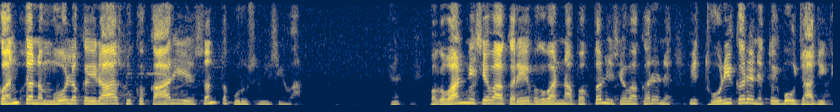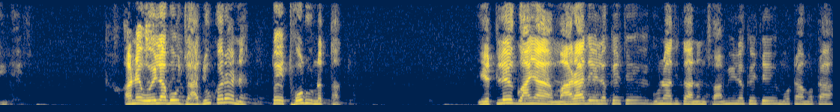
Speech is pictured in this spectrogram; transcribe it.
કંચન મોલ કર્યા સુખકારી સંત પુરુષની સેવા? ભગવાનની સેવા કરે, ભગવાનના ભક્તની સેવા કરે ને એ થોડી કરે ને તો એ બહુ જાજી થઈ જાય. અને ઓયલા બહુ જાજુ કરે ને તો એ થોડું નથી થતું. એટલે અહીંયા મહારાજે લખે છે, ગુણાદિતાનંદ સ્વામી લખે છે, મોટા મોટા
